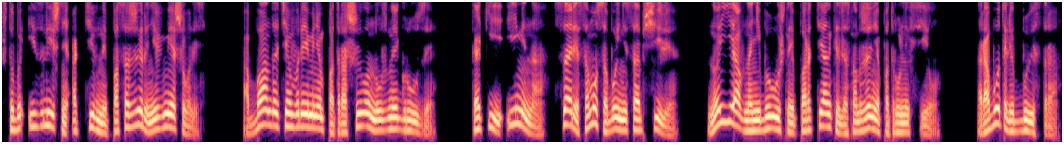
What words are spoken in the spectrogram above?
чтобы излишне активные пассажиры не вмешивались, а банда тем временем потрошила нужные грузы. Какие именно, Саре само собой не сообщили, но явно не бэушные портянки для снабжения патрульных сил. Работали быстро.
